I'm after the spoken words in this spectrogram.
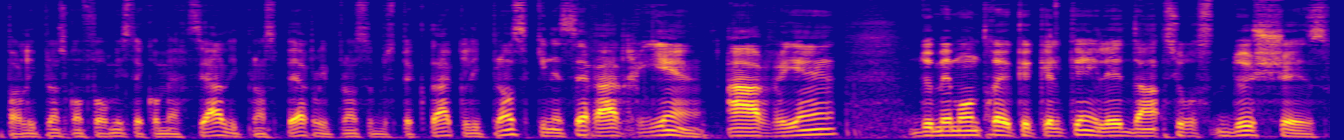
par l'hypnose conformiste et commerciale, l'hypnose père, l'hypnose du spectacle, l'hypnose qui ne sert à rien, à rien de me montrer que quelqu'un il est sur deux chaises.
